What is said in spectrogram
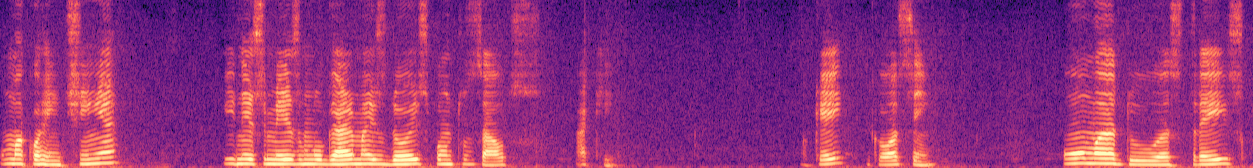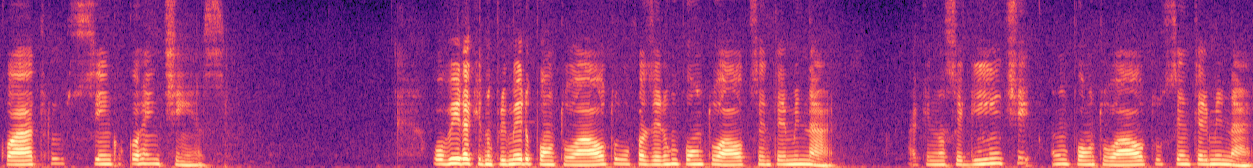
uma correntinha e nesse mesmo lugar mais dois pontos altos aqui. Ok? Ficou assim. Uma duas três quatro cinco correntinhas. Vou vir aqui no primeiro ponto alto vou fazer um ponto alto sem terminar. Aqui no seguinte um ponto alto sem terminar.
